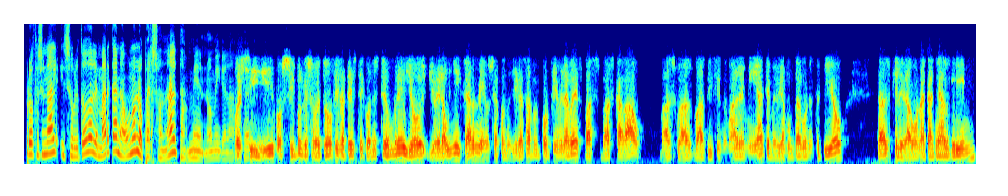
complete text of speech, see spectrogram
profesional y sobre todo le marcan a uno lo personal también, ¿no, Miguel Ángel? Pues sí, pues sí, porque sobre todo, fíjate, este con este hombre, yo yo era uña y carne, o sea, cuando llegas a por primera vez vas vas cagado, vas vas vas diciendo, madre mía, que me voy a juntar con este tío, sabes, que le daba una caña al green,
